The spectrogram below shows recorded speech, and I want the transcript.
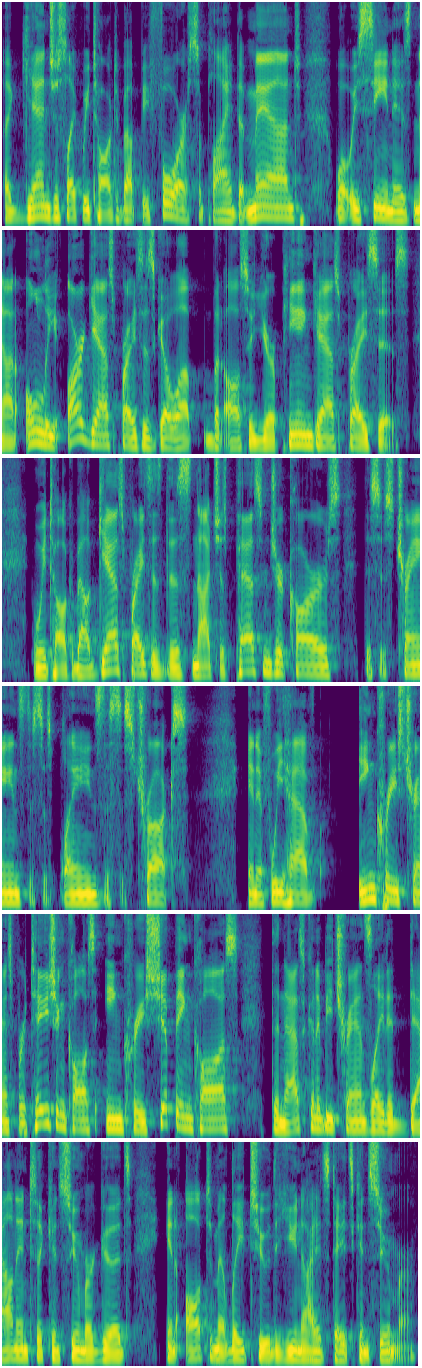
Again, just like we talked about before, supply and demand, what we've seen is not only our gas prices go up, but also European gas prices. And we talk about gas prices, this is not just passenger cars, this is trains, this is planes, this is trucks. And if we have increased transportation costs, increased shipping costs, then that's going to be translated down into consumer goods and ultimately to the United States consumer.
